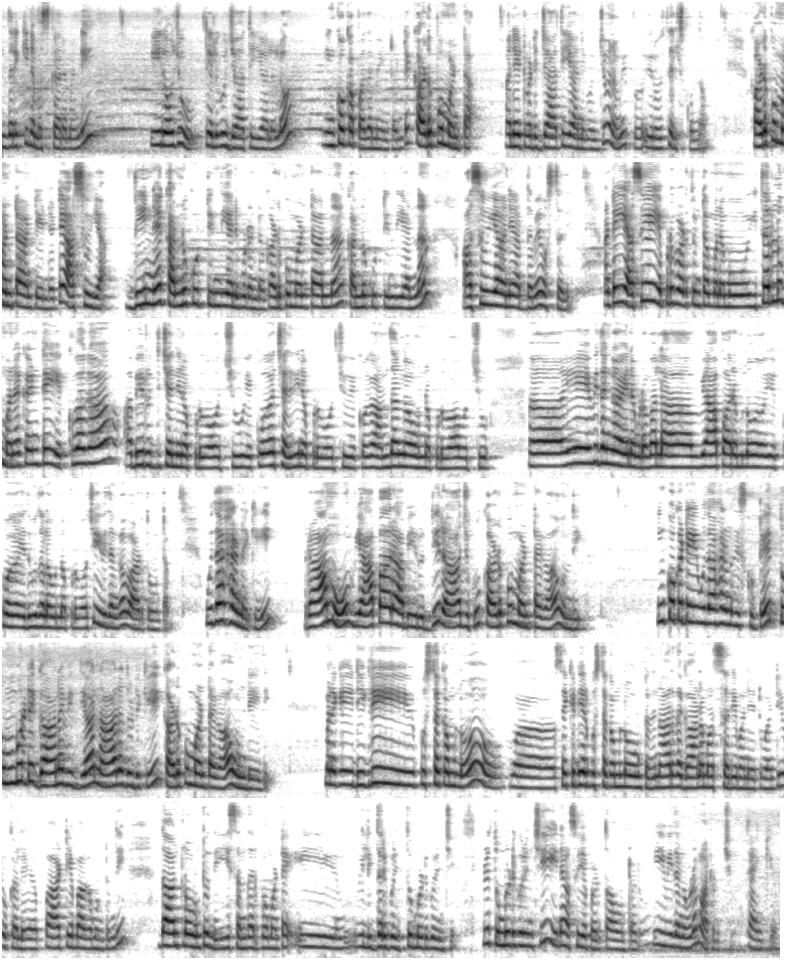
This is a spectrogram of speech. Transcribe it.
అందరికీ నమస్కారం అండి ఈరోజు తెలుగు జాతీయాలలో ఇంకొక పదం ఏంటంటే కడుపు మంట అనేటువంటి జాతీయాన్ని గురించి మనం ఇప్పుడు ఈరోజు తెలుసుకుందాం. కడుపు మంట అంటే ఏంటంటే అసూయ. దీన్నే కన్ను కుట్టింది అని కూడా అంటాం. కడుపు మంట అన్న కన్ను కుట్టింది అన్న అసూయ అనే అర్థమే వస్తుంది. అంటే ఈ అసూయ ఎప్పుడు పడుతుంటాం మనము? ఇతరులు మనకంటే ఎక్కువగా అభివృద్ధి చెందినప్పుడు కావచ్చు ఎక్కువగా చదివినప్పుడు కావచ్చు ఎక్కువగా అందంగా ఉన్నప్పుడు కావచ్చు ఏ విధంగా అయినా కూడా వాళ్ళ వ్యాపారంలో ఎక్కువ ఎదుగుదల ఉన్నప్పుడు కావచ్చు ఈ విధంగా వాడుతూ ఉంటాం. ఉదాహరణకి రాము వ్యాపార అభివృద్ధి రాజుకు కడుపు మంటగా ఉంది. ఇంకొకటి ఉదాహరణ తీసుకుంటే తుమ్ముడి గాన విద్య నారదుడికి కడుపు మంటగా ఉండేది. మనకి డిగ్రీ పుస్తకంలో సెకండ్ ఇయర్ పుస్తకంలో ఉంటుంది. నారద గానమాత్సర్యం అనేటువంటి ఒక పాఠ్య భాగం ఉంటుంది. దాంట్లో ఉంటుంది ఈ సందర్భం అంటే ఈ వీళ్ళిద్దరి గురించి తుమ్ముడి గురించి. ఇప్పుడు తుమ్ముడి గురించి ఈయన అసూయపడుతూ ఉంటాడు. ఈ విధంగా కూడా మాట్లాడచ్చు. Thank you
